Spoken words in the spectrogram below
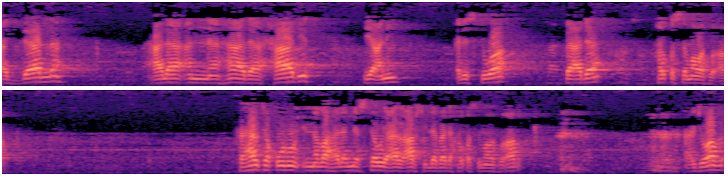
الدالة على أن هذا حادث يعني الاستواء بعد خلق السماوات والأرض. فهل تقولون إن الله لم يستوي على العرش إلا بعد خلق السماوات والأرض؟ الجواب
